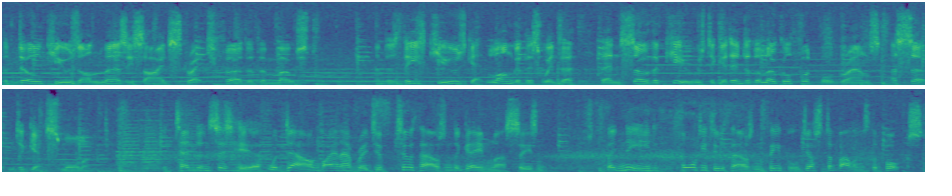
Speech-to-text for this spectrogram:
The dole queues on Merseyside stretch further than most. And as these queues get longer this winter, then so the queues to get into the local football grounds are certain to get smaller. Attendances here were down by an average of 2,000 a game last season. They need 42,000 people just to balance the books.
